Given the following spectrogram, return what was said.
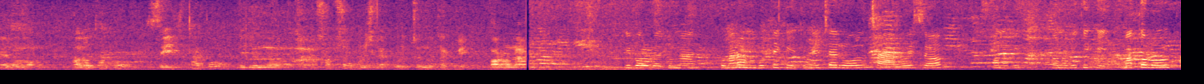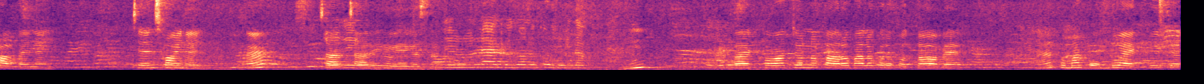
যেন ভালো থাকো সেফ থাকো সেজন্য আহ, সবসময় পরিষ্কার পরিচ্ছন্ন থাকবে। করোনা কি বলবে তোমার? তোমার অনুভূতি কি? তুমি যে রোল চার হয়েছ অনুভূতি অনুভূতি কি? তোমার তো রোল পাল্টাই নাই চেঞ্জ হয় নাই হ্যাঁ? চার চারই রয়ে গেছে। তা খাওয়ার জন্য তো আরও ভালো করে করতে হবে। হ্যাঁ তোমার বন্ধু এক হয়েছে।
